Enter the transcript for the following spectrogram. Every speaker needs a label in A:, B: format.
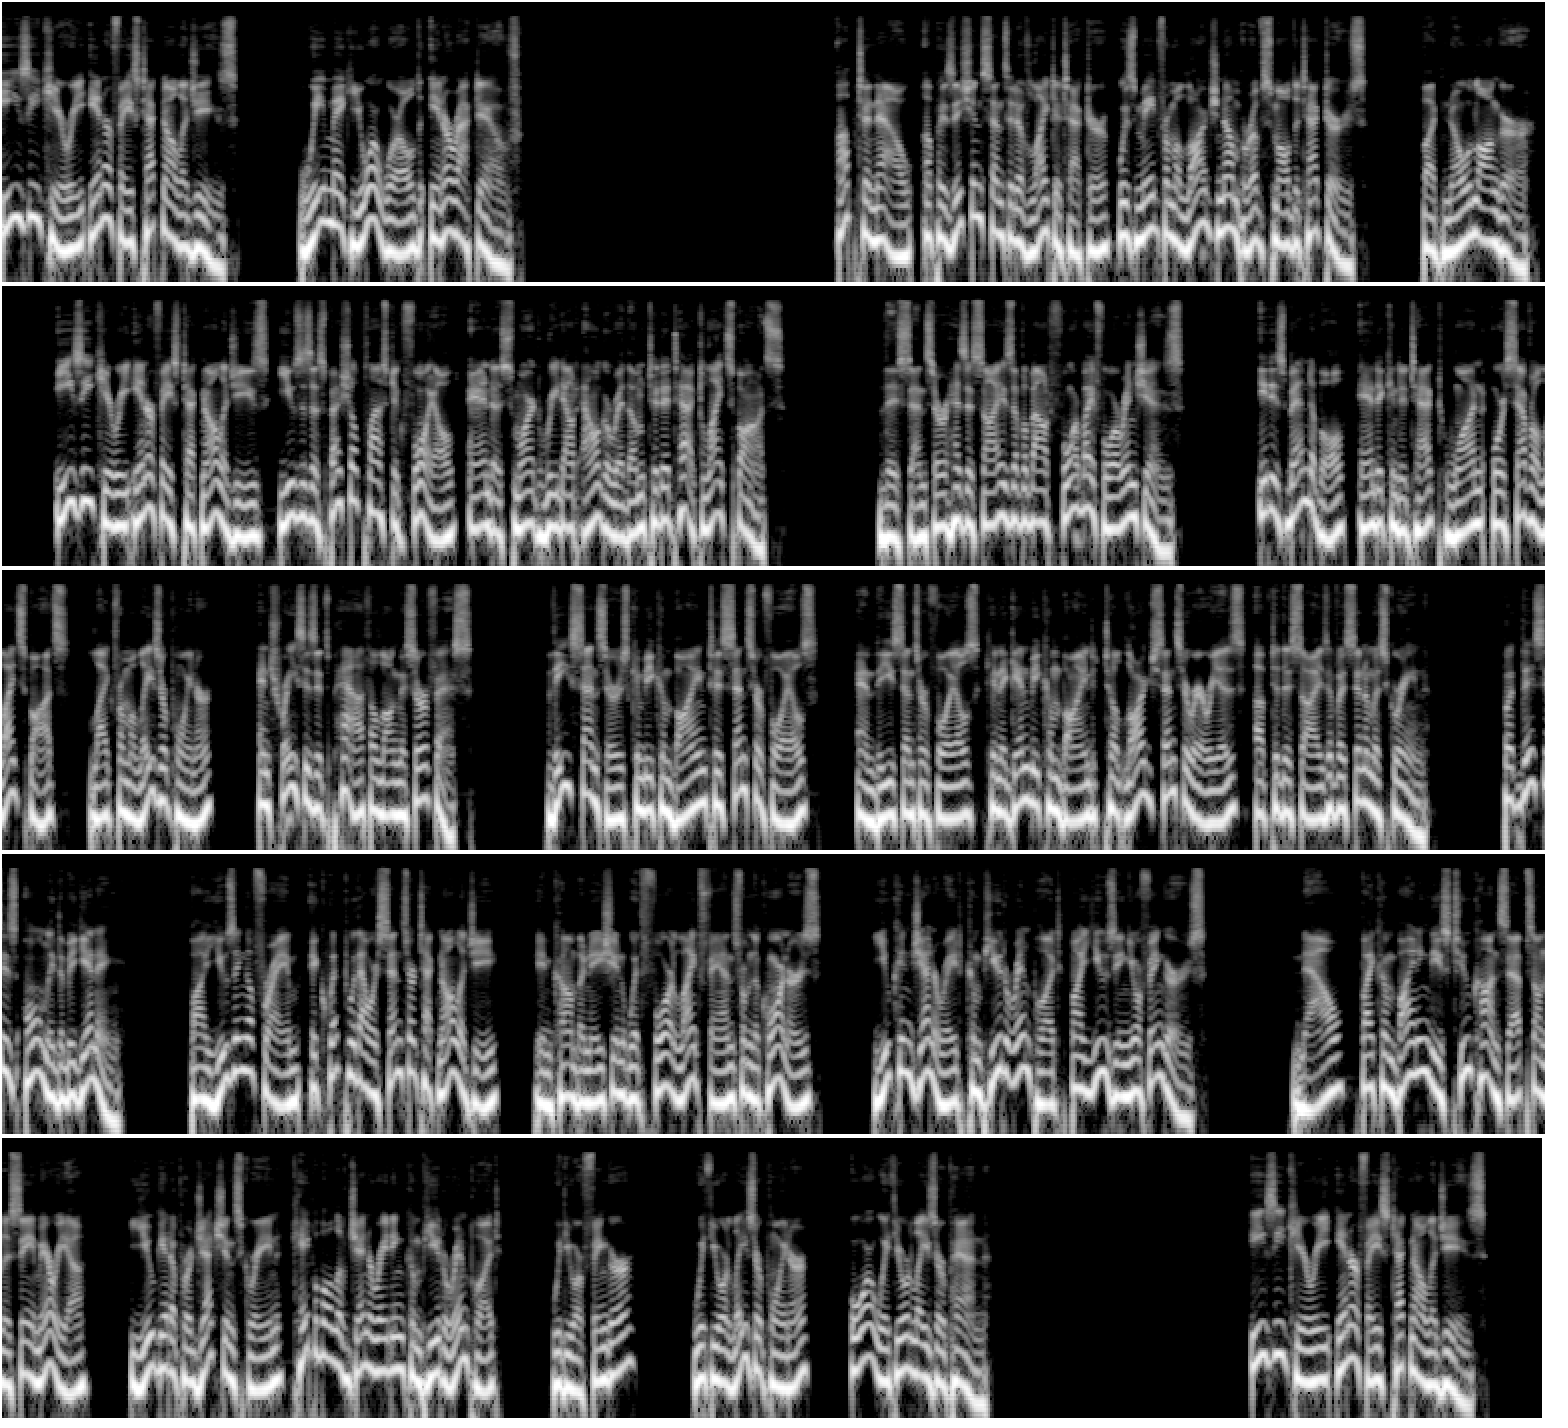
A: isiQiri Interface Technologies. We make your world interactive. Up to now, a position-sensitive light detector was made from a large number of small detectors. But no longer. isiQiri Interface Technologies uses a special plastic foil and a smart readout algorithm to detect light spots. This sensor has a size of about 4 by 4 inches. It is bendable and it can detect one or several light spots, like from a laser pointer, and traces its path along the surface. These sensors can be combined to sensor foils, and these sensor foils can again be combined to large sensor areas up to the size of a cinema screen. But this is only the beginning. By using a frame equipped with our sensor technology, in combination with four light fans from the corners, you can generate computer input by using your fingers. Now, by combining these two concepts on the same area, you get a projection screen capable of generating computer input with your finger, with your laser pointer, or with your laser pen. isiQiri Interface Technologies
